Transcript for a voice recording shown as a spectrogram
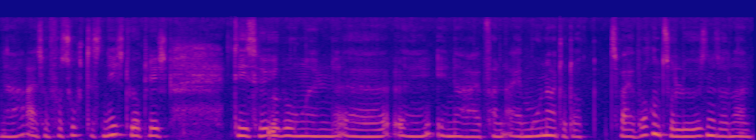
Ne? Also versucht es nicht wirklich diese Übungen äh, innerhalb von einem Monat oder zwei Wochen zu lösen, sondern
